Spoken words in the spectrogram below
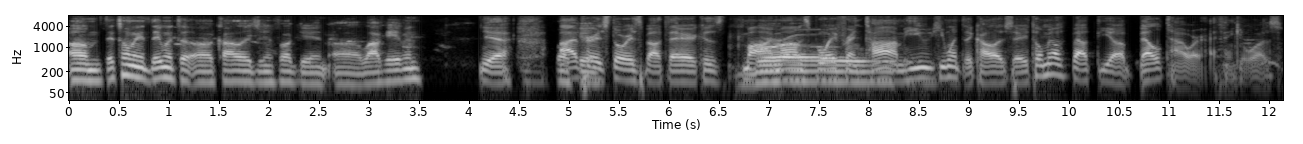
um, they told me they went to uh, college in fucking uh, Lock Haven. Yeah. I've heard stories about there because my mom's boyfriend, Tom, he, he went to college there. He told me about the uh, bell tower, I think it was.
